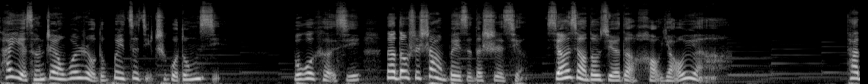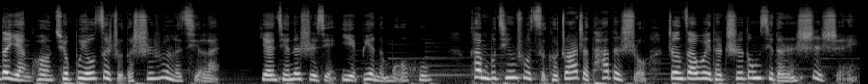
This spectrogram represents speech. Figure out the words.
他也曾这样温柔的喂自己吃过东西，不过可惜那都是上辈子的事情，想想都觉得好遥远啊。他的眼眶却不由自主的湿润了起来，眼前的视线也变得模糊，看不清楚此刻抓着他的手正在喂他吃东西的人是谁。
